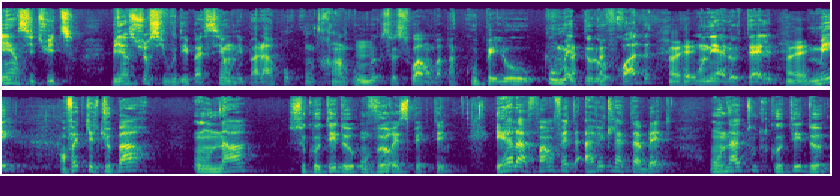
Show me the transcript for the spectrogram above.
et ainsi de suite. Bien sûr, si vous dépassez, on n'est pas là pour contraindre ou hmm. quoi que ce soit, on ne va pas couper l'eau ou mettre de l'eau froide, on est à l'hôtel. Mais en fait, quelque part, on a ce côté de on veut respecter. Et à la fin, en fait, avec la tablette, on a tout le côté de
